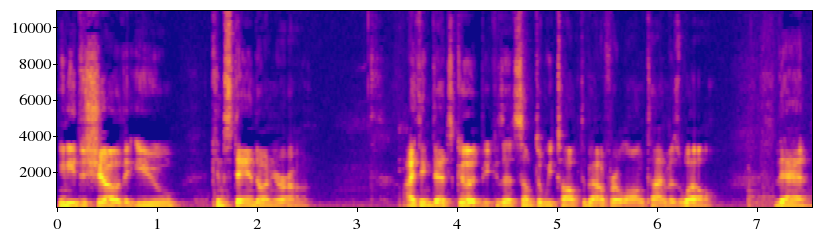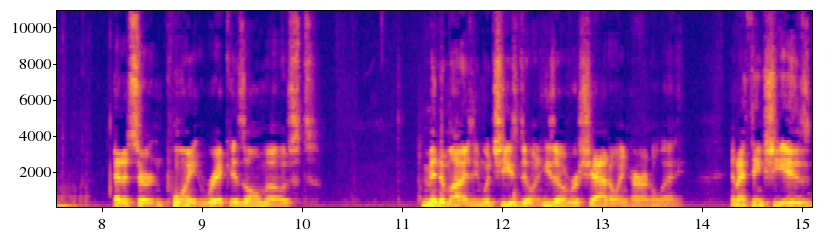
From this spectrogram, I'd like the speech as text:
You need to show that you can stand on your own. I think that's good because that's something we talked about for a long time as well. That at a certain point, Ric is almost minimizing what she's doing. He's overshadowing her in a way. And I think she is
